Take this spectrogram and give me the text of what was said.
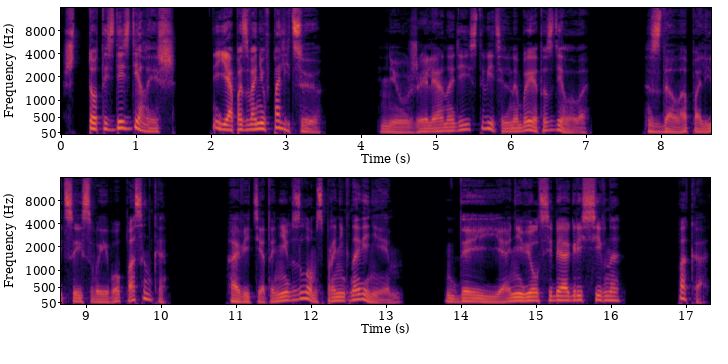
«Что ты здесь делаешь? Я позвоню в полицию». Неужели она действительно бы это сделала? Сдала полиции своего пасынка? А ведь это не взлом с проникновением. Да и я не вел себя агрессивно. Пока.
